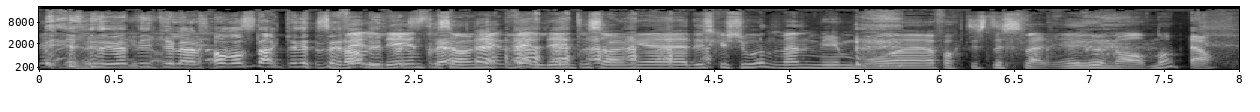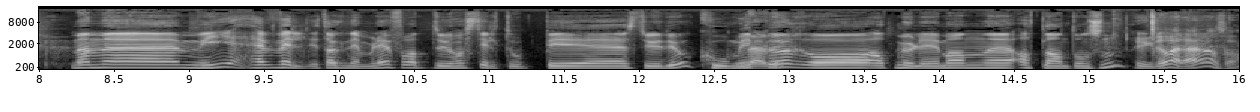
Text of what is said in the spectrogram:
Du vet, Mikkel lar ham å snakke. Det ser han litt Veldig interessant, veldig interessant eh, diskusjon, men vi må eh, faktisk dessverre runde av nå. Ja. Men uh, vi er veldig takknemlige for at du har stilt opp i studio. Er Komiker og alt mulig mann Atle Antonsen. Hyggelig å være her, altså.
